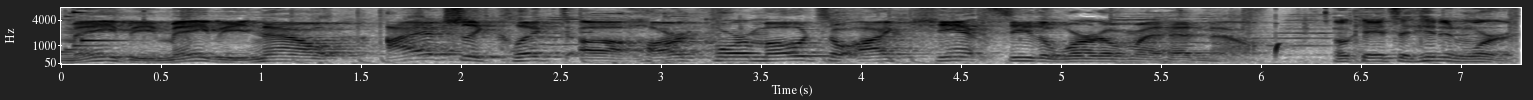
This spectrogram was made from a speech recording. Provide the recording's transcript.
Maybe, maybe. Now, I actually clicked uh, hardcore mode, so I can't see the word over my head now. Okay, it's a hidden word.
